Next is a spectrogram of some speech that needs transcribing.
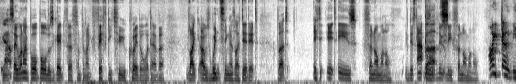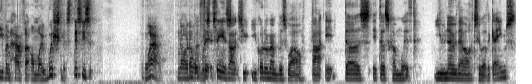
Yeah. So when I bought Baldur's Gate for something like 52 quid or whatever, like I was wincing as I did it, but it, it is phenomenal. It is absolutely phenomenal. I don't even have that on my wish list. This is wow. No, I don't. But the wish thing is, Alex, you, you've got to remember as well that it does, it does come with, you know, there are two other games.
